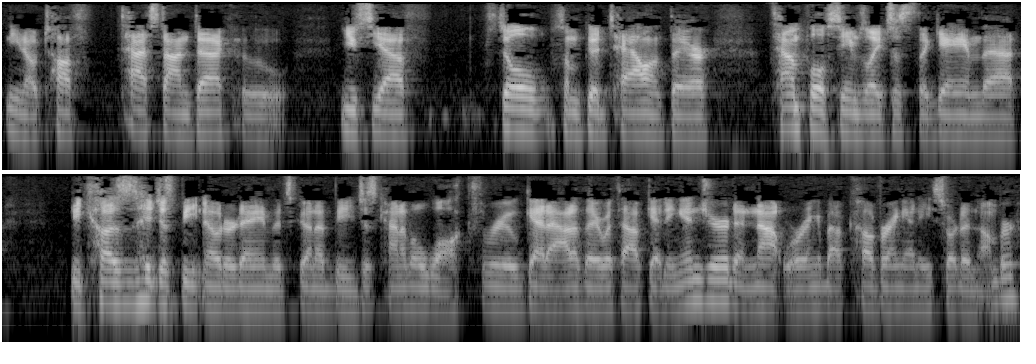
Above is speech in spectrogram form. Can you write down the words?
you know tough test on deck, who UCF still some good talent there. Temple seems like just the game that because they just beat Notre Dame, it's going to be just kind of a walk through, get out of there without getting injured and not worrying about covering any sort of number.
